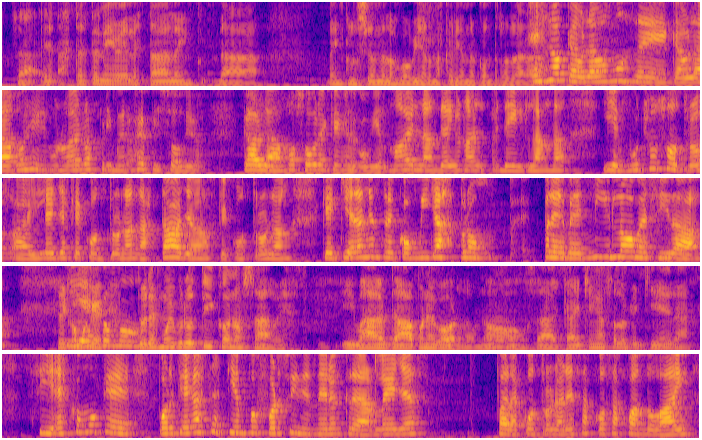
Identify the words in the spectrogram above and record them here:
O sea, eh, hasta este nivel está la, la, la inclusión de los gobiernos queriendo controlar. es lo que hablábamos de, que hablábamos en uno de los primeros episodios que hablábamos sobre que en el gobierno de Irlanda, hay una, de Irlanda y en muchos otros hay leyes que controlan las tallas, que controlan, que quieran entre comillas prevenir la obesidad. y es como... tú eres muy brutico, no sabes. Y vas, te vas a poner gordo, ¿no? O sea, hay quien hace lo que quiera. Sí, es como que, ¿por qué gastas tiempo, esfuerzo y dinero en crear leyes para controlar esas cosas cuando hay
